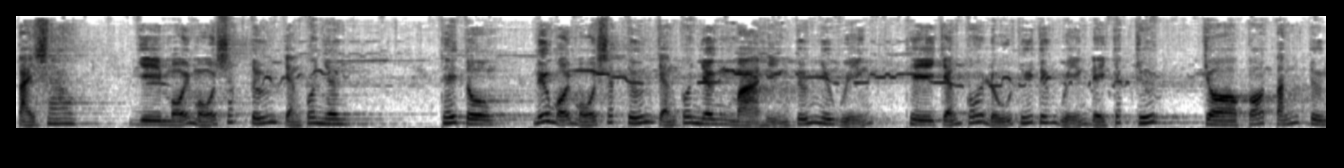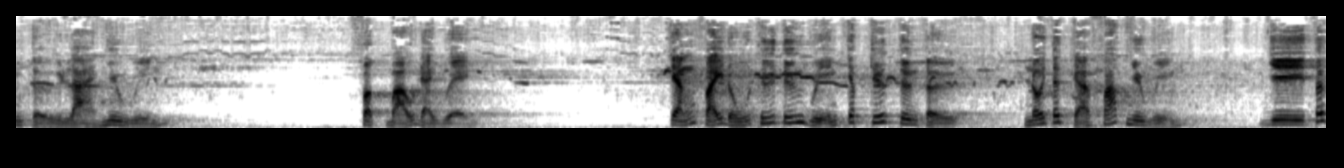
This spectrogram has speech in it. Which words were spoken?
Tại sao? Vì mỗi mỗi sắc tướng chẳng có nhân. Thế tôn, nếu mỗi mỗi sắc tướng chẳng có nhân mà hiện tướng như quyển, thì chẳng có đủ thứ tướng quyển để chấp trước, cho có tánh tương tự là như quyển. Phật bảo đại huệ chẳng phải đủ thứ tướng quyển chấp trước tương tự, nói tất cả pháp như quyển. Vì tất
